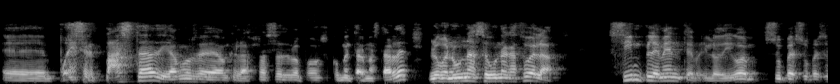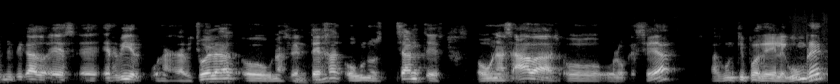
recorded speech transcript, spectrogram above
puede ser pasta, digamos, aunque las pastas lo podemos comentar más tarde. Luego en una segunda cazuela Simplemente, y lo digo súper, súper simplificado, es eh, hervir unas habichuelas o unas lentejas o unos chantes o unas habas o, lo que sea, algún tipo de legumbre.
